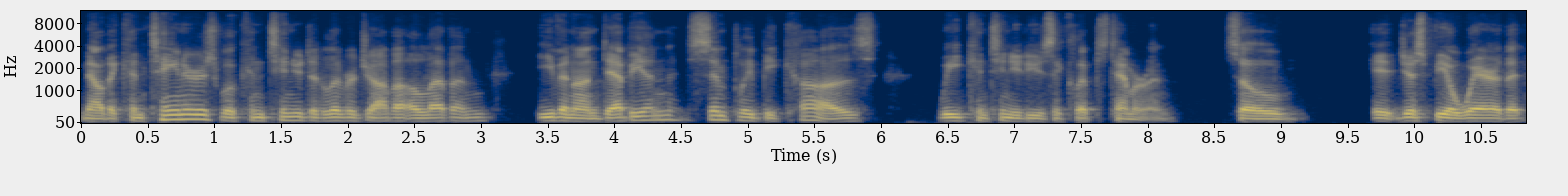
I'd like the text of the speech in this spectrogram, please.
Now, the containers will continue to deliver Java eleven even on Debian simply because we continue to use Eclipse Temurin. So it just be aware that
